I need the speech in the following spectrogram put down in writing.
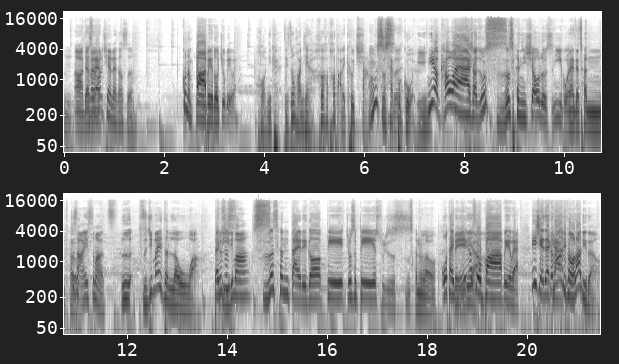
嗯啊，但是呢买多少，钱呢？当时？可能八百多九百万。嚯，你看这种话，你看好好好大的口气，当时是还不贵。你要开玩笑，这种四层小楼是你一个人还在城头是，啥意思嘛？自自己买一层楼啊，带地的吗？四层带那个别就是别墅，就是四层楼。我带地那个时候八百万，你现在看在哪个地方？哪个地段哦？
